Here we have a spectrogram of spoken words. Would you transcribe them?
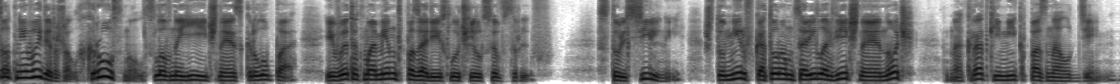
Тот не выдержал, хрустнул, словно яичная скорлупа, и в этот момент позади случился взрыв. Столь сильный, что мир, в котором царила вечная ночь, на краткий миг познал день.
